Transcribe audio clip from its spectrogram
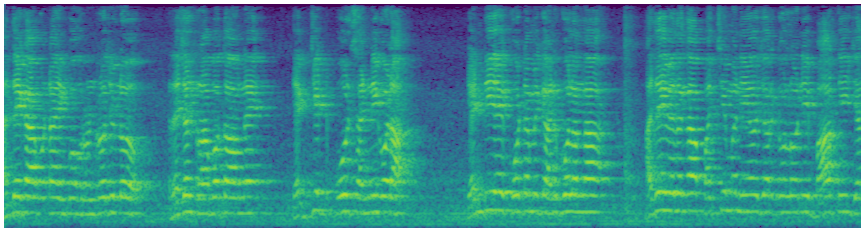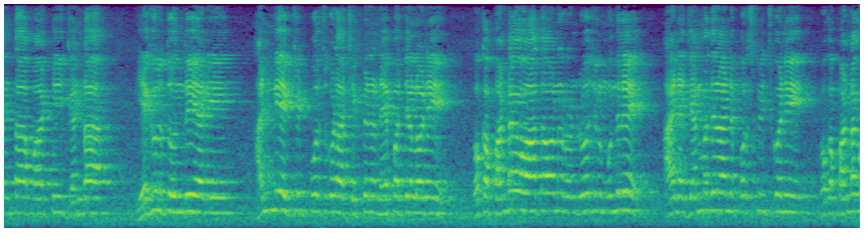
అంతేకాకుండా ఇంకొక రెండు రోజుల్లో రిజల్ట్ రాబోతా ఉన్నాయి. ఎగ్జిట్ పోల్స్ అన్నీ కూడా ఎన్డీఏ కూటమికి అనుకూలంగా అదేవిధంగా పశ్చిమ నియోజకవర్గంలోని భారతీయ జనతా పార్టీ జెండా ఎగురుతుంది అని అన్ని ఎగ్జిట్ పోల్స్ కూడా చెప్పిన నేపథ్యంలోని ఒక పండగ వాతావరణం రెండు రోజుల ముందులే ఆయన జన్మదినాన్ని పురస్కరించుకొని ఒక పండగ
